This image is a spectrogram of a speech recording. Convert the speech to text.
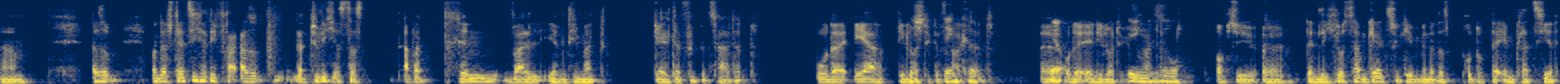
Ja. Also, und da stellt sich ja die Frage, also natürlich ist das aber drin, weil irgendjemand Geld dafür bezahlt hat. Oder er die Leute ich gefragt denke, hat. Äh, ja, oder er die Leute gefragt so. hat. ob sie äh, denn nicht Lust haben, Geld zu geben, wenn er das Produkt da eben platziert.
